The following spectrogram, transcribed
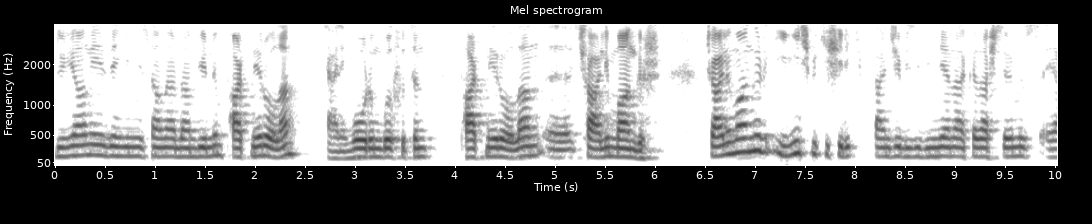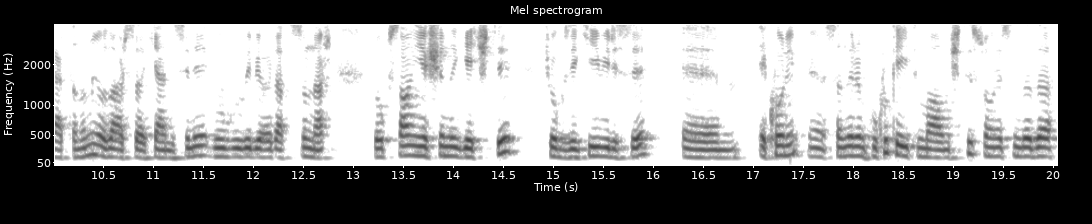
dünyanın en zengin insanlardan birinin partneri olan yani Warren Buffett'ın partneri olan e, Charlie Munger. Charlie Munger ilginç bir kişilik. Bence bizi dinleyen arkadaşlarımız eğer tanımıyorlarsa kendisini Google'da bir aratsınlar. 90 yaşını geçti. Çok zeki birisi. Ee, ekonomi, sanırım hukuk eğitimi almıştı. Sonrasında da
